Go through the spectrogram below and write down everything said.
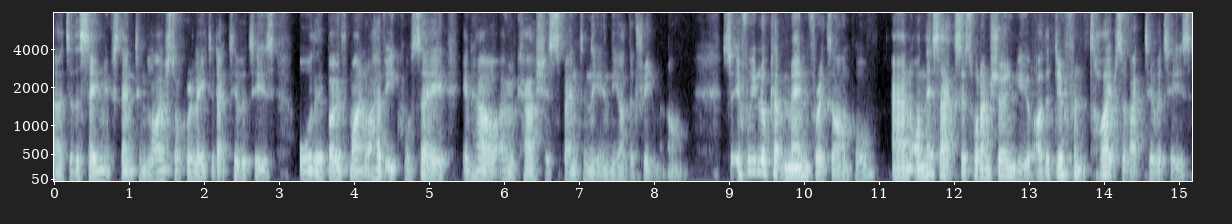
uh, to the same extent in livestock related activities, or they both might not have equal say in how um, cash is spent in the, in the other treatment arm. So if we look at men, for example, and on this axis, what I'm showing you are the different types of activities,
